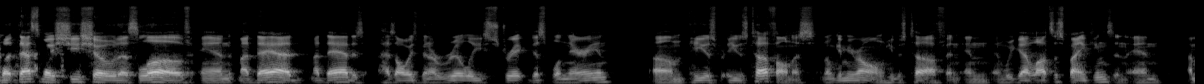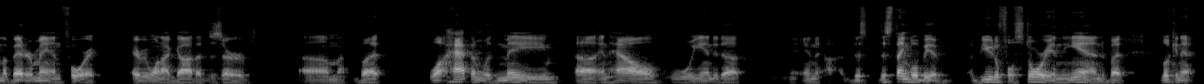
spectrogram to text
but that's the way she showed us love. And my dad, my dad is, has always been a really strict disciplinarian. Um, he was he was tough on us. Don't get me wrong, he was tough, and and and we got lots of spankings, and and I'm a better man for it. Every one I got, I deserved. Um, but what happened with me uh, and how we ended up, and uh, this this thing will be a, a beautiful story in the end. But looking at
